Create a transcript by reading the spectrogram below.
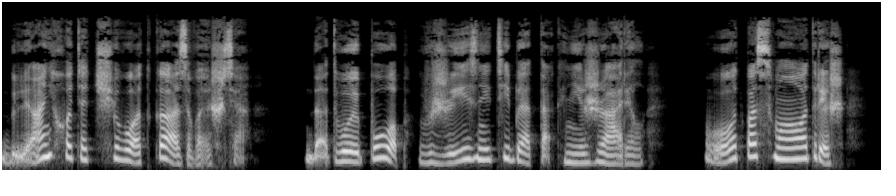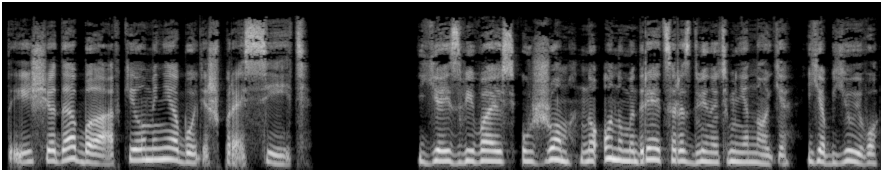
глянь хоть от чего отказываешься. Да твой поп в жизни тебя так не жарил. Вот посмотришь, ты еще добавки у меня будешь просить». Я извиваюсь ужом, но он умудряется раздвинуть мне ноги. Я бью его,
